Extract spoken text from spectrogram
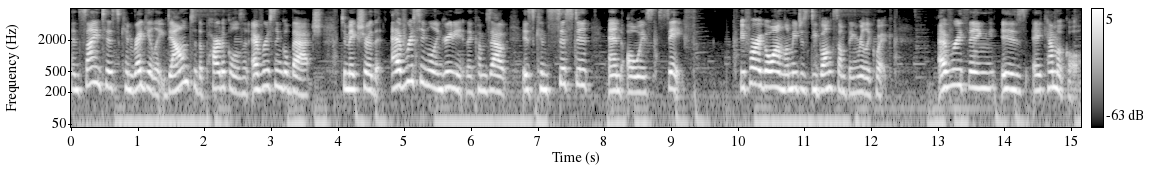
And scientists can regulate down to the particles in every single batch to make sure that every single ingredient that comes out is consistent and always safe. Before I go on, let me just debunk something really quick. Everything is a chemical.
